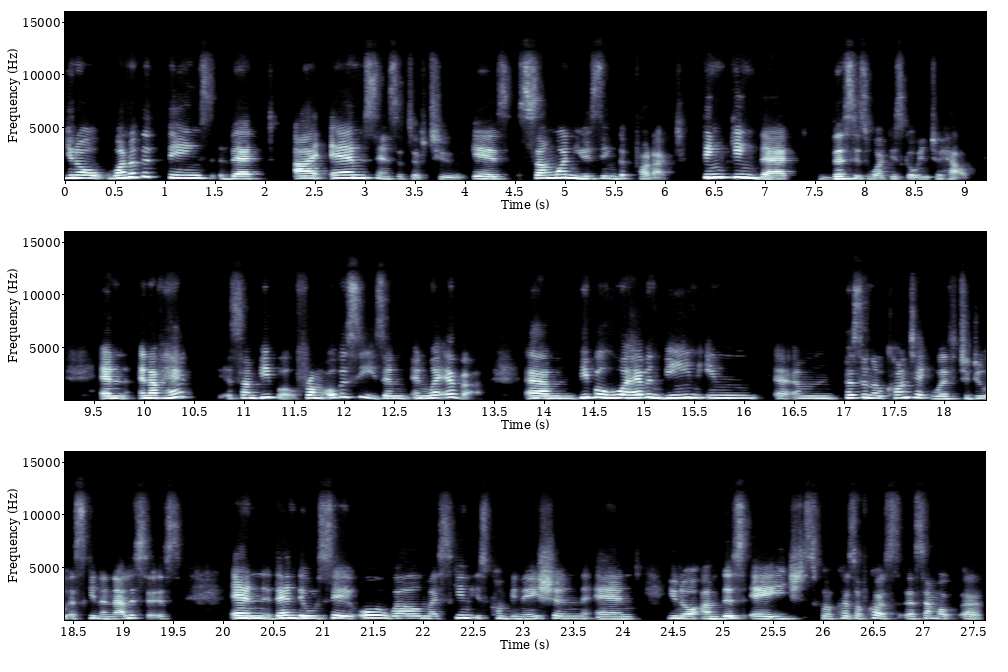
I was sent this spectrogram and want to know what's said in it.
you know, one of the things that I am sensitive to is someone using the product thinking that this is what is going to help. And, and I've had some people from overseas and, and wherever, um, people who haven't been in um, personal contact with to do a skin analysis. And then they will say oh well my skin is combination and you know i'm this age. Because of course uh, some of uh,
